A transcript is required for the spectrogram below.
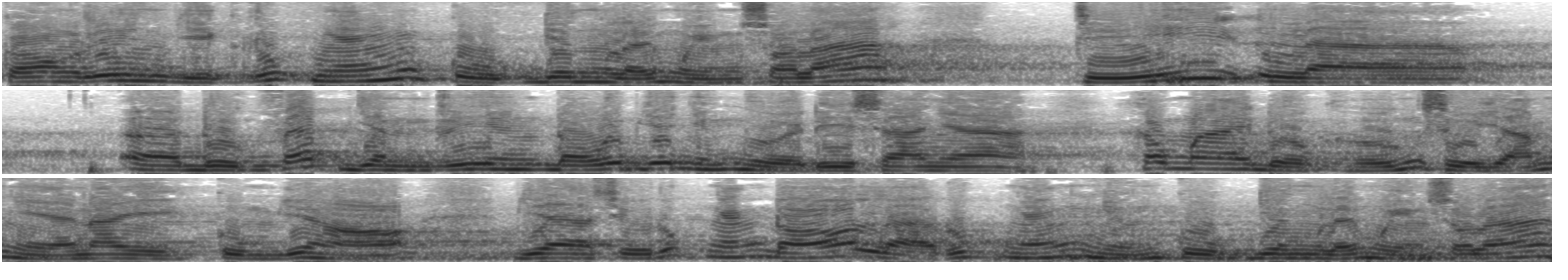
Còn riêng việc rút ngắn cuộc dân lễ nguyện so lá chỉ là à, được phép dành riêng đối với những người đi xa nhà. Không ai được hưởng sự giảm nhẹ này cùng với họ. Và sự rút ngắn đó là rút ngắn những cuộc dân lễ nguyện so lá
